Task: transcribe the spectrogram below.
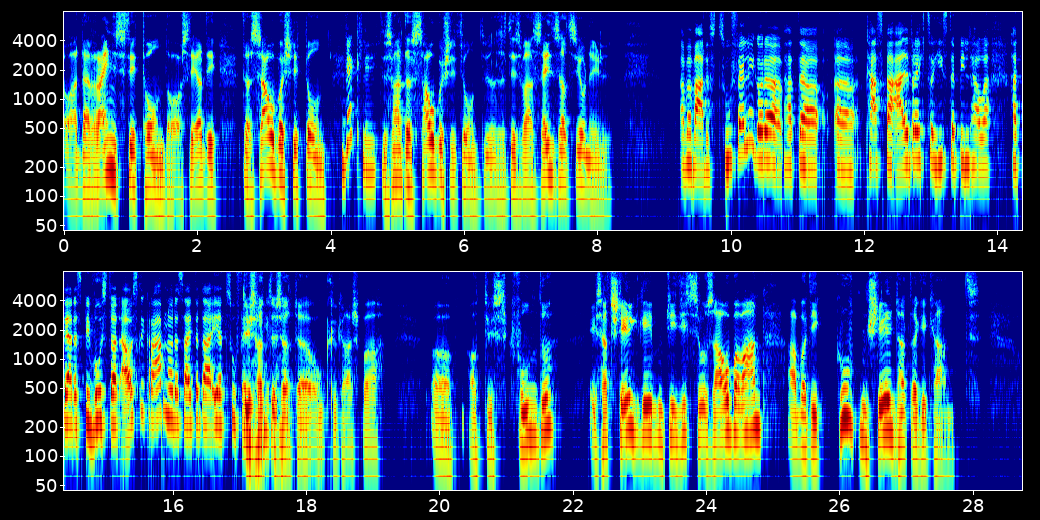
Das war der reinste Ton da aus der Erde, der sauberste Ton. Wirklich? Das war der sauberste Ton. Das, das war sensationell. Aber war das zufällig oder hat der äh, Kaspar Albrecht, so hieß der Bildhauer, hat der das bewusst dort ausgegraben oder seid ihr da eher zufällig? Das hat, das hat der Onkel Kaspar äh, hat das gefunden. Es hat Stellen gegeben, die nicht so sauber waren, aber die guten Stellen hat er gekannt.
